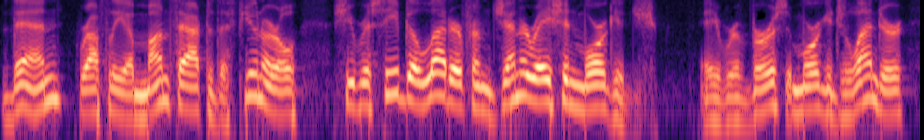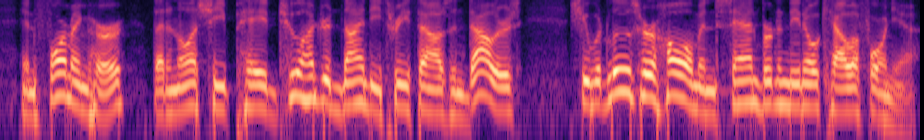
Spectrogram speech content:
Then, roughly a month after the funeral, she received a letter from Generation Mortgage a reverse mortgage lender, informing her that unless she paid $293,000, she would lose her home in San Bernardino, California.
